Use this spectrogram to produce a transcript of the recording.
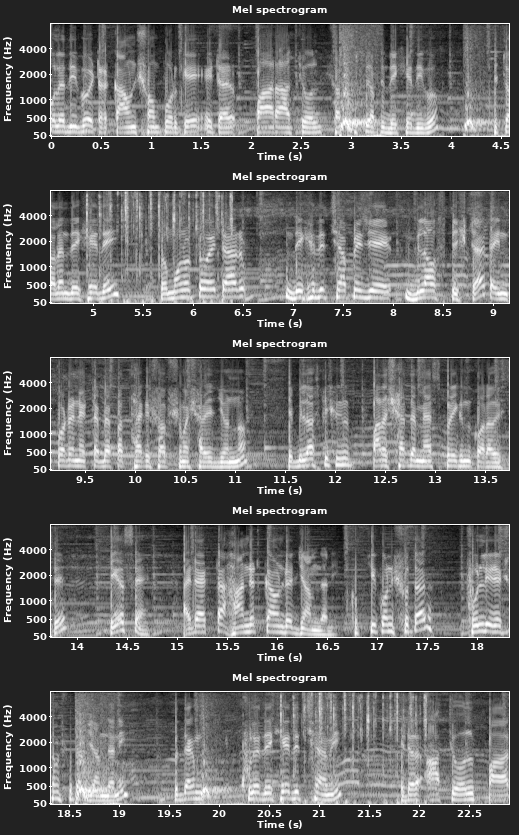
বলে দিব, এটার কাউন্ট সম্পর্কে, এটার পার আঁচল সব কিছু আপনি দেখিয়ে দিব। চলেন দেখিয়ে দেই। তো মূলত এটার দেখে দিচ্ছি আপনি যে ব্লাউজ পিসটা এটা ইম্পর্টেন্ট একটা ব্যাপার থাকে সবসময় শাড়ির জন্য। যে ব্লাউজ পিস কিন্তু পাড়ের সাথে ম্যাচ করে কিন্তু করা হয়েছে, ঠিক আছে? এটা একটা হান্ড্রেড কাউন্টের জামদানি, খুব চিকন সুতার ফুললি রেশম সুতার জামদানি। তো দেখেন, খুলে দেখিয়ে দিচ্ছি আমি, এটার আঁচল, পার।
